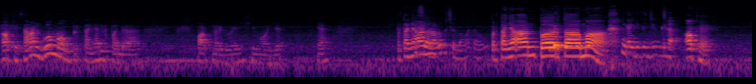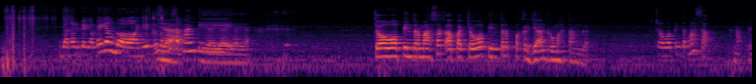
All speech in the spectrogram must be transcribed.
Oke, sekarang gue mau bertanyaan kepada partner gue ini si Moja, ya. Suara Pertanyaan, lu kecil banget tau. pertanyaan pertama. Enggak gitu juga. Oke. Jangan dipegang-pegang dong, jadi kerusak nanti. Iya, iya, iya, iya. Cowok pinter masak apa cowok pinter pekerjaan rumah tangga? Cowok pinter masak. Kenapa?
